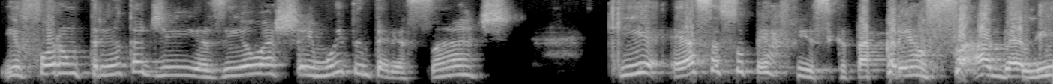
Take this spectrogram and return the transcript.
E foram 30 dias, e eu achei muito interessante que essa superfície que está prensada ali,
